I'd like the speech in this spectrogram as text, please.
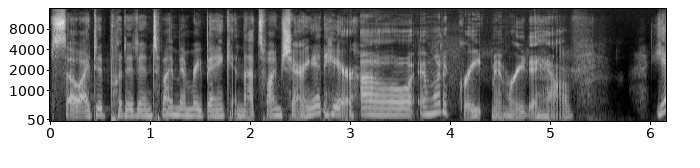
So I did put it into my memory bank, and that's why I'm sharing it here. Oh, and what a great memory to have. Yeah.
